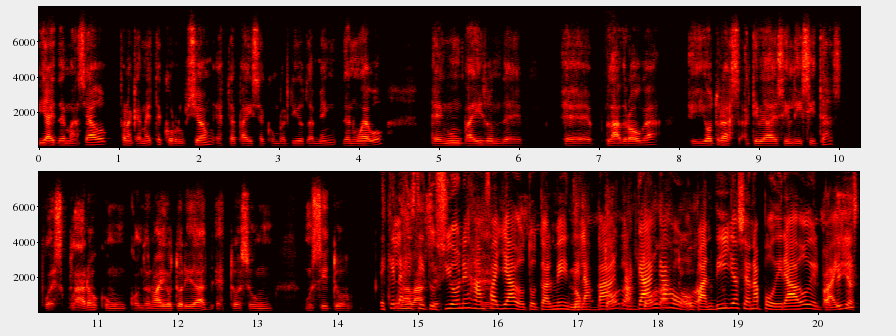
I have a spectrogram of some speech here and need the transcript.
y hay demasiado, francamente, corrupción. Este país se ha convertido también de nuevo en un país donde eh, la droga y otras actividades ilícitas, pues claro, con, cuando no hay autoridad, esto es un, un sitio es que las instituciones han eh, fallado totalmente. las, las gangas o, pandillas se han apoderado del país.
